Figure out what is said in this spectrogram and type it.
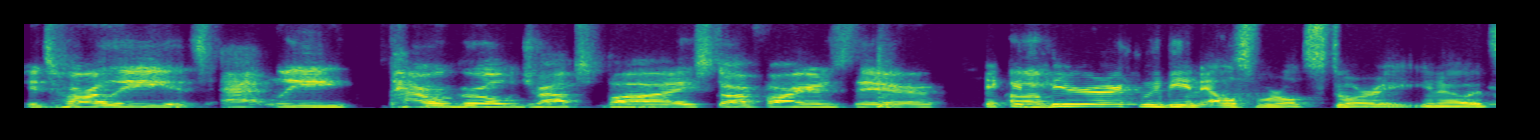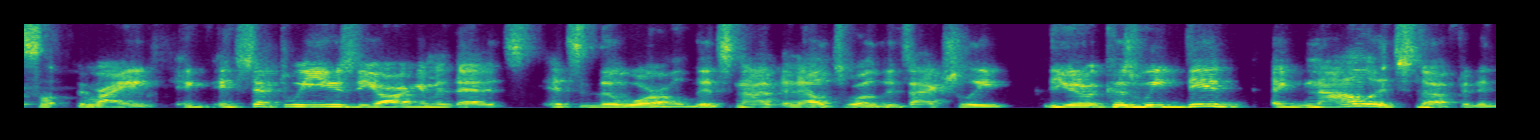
it's Harley, it's Atlee, Power Girl drops by, Starfire's there. It could um, theoretically be an Elseworld story, you know. It's right, except we use the argument that it's it's the world. It's not an Elseworld. It's actually you know because we did acknowledge stuff in the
